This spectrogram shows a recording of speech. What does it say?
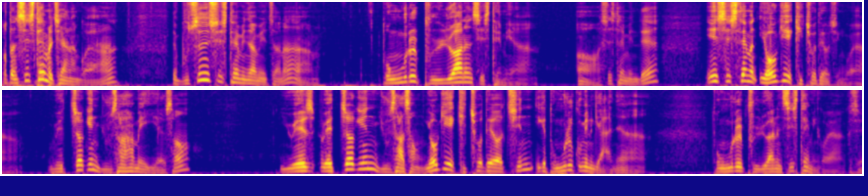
어떤 시스템을 제안한 거야. 근데 무슨 시스템이냐면 있잖아. 동물을 분류하는 시스템이야. 어, 시스템인데 이 시스템은 여기에 기초되어진 거야. 외적인 유사함에 의해서 외, 외적인 유사성 여기에 기초되어진 이게 동물을 꾸미는 게 아니야. 동물을 분류하는 시스템인 거야. 그치?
